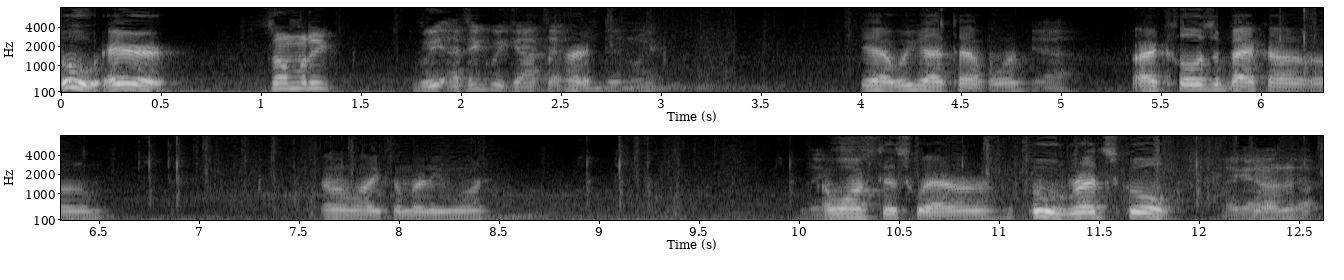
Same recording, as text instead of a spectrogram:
Ooh, air. Somebody. We, I think we got that Alright. one, didn't we? Yeah, we got that one. Yeah. Alright, close it back on, on him. I don't like them anymore. think I walked this way, I don't know. Ooh, red skull. I got, Got it. it. yep.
